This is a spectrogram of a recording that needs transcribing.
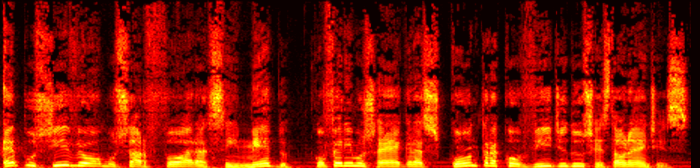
É possível almoçar fora sem medo? Conferimos regras contra a Covid dos restaurantes.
